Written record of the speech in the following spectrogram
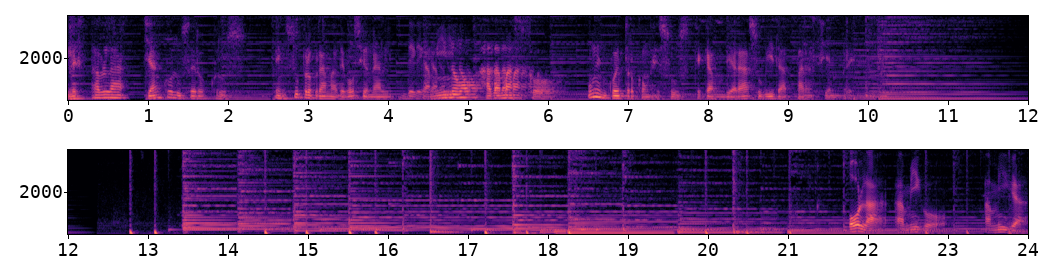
Les habla Yanko Lucero Cruz en su programa devocional De Camino a Damasco. Un encuentro con Jesús que cambiará su vida para siempre. Hola, amigo, amiga,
